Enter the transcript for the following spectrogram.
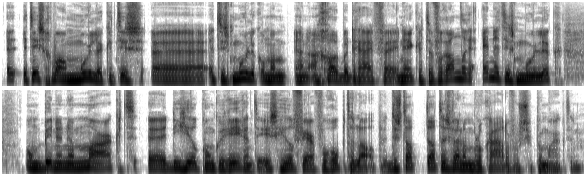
het is gewoon moeilijk. Het is, uh, het is moeilijk om een, een, groot bedrijf in één keer te veranderen. En het is moeilijk om binnen een markt uh, die heel concurrerend is, heel ver voorop te lopen. Dus dat, dat is wel een blokkade voor supermarkten.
